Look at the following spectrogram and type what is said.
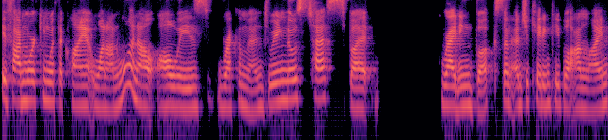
if I'm working with a client one on one, I'll always recommend doing those tests, but writing books and educating people online,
